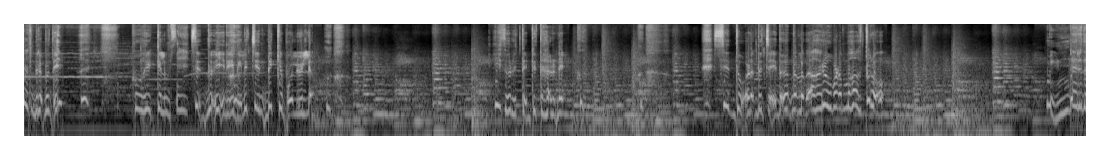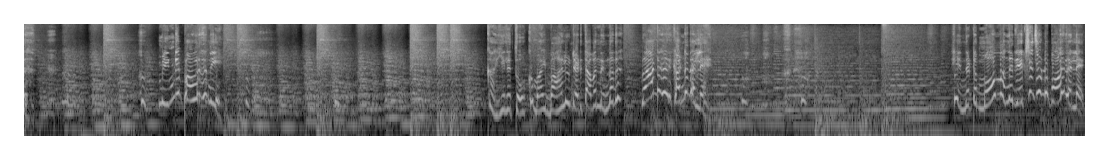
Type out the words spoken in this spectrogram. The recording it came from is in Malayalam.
ചന്ദ്രമതി. ഒരിക്കലും സിദ്ധു ഈ രീതിയിൽ ചിന്തിക്ക പോലുമില്ല ഇതൊരു തെറ്റിദ്ധാരണ. സിദ്ധുവാണത് ചെയ്തതെന്നുള്ളത് ആരോപണം മാത്രോ. മിണ്ടരുത്. മിണ്ടി പോവരുത് നീ. കയ്യിലെ തോക്കുമായി ബാലുവിന്റെ അടുത്ത് അവൻ നിന്നത് നാട്ടുകാർ കണ്ടതല്ലേ? എന്നിട്ട് മോൻ വന്ന് രക്ഷിച്ചോണ്ട് പോയതല്ലേ?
